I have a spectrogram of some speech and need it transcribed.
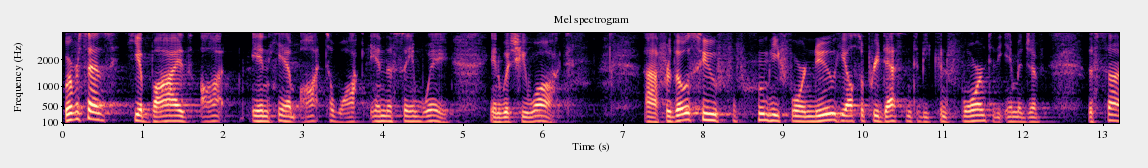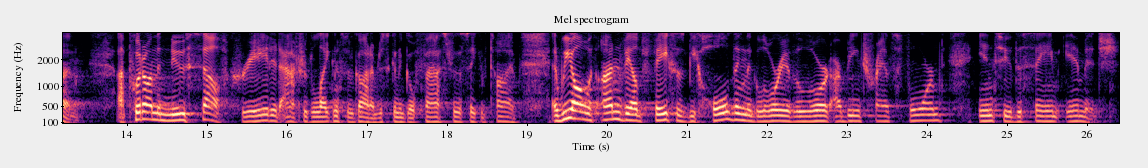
Whoever says he abides ought in him ought to walk in the same way in which he walked. Uh, for those who, whom he foreknew, he also predestined to be conformed to the image of the Son. Uh, put on the new self, created after the likeness of God. I'm just going to go fast for the sake of time. And we all, with unveiled faces, beholding the glory of the Lord, are being transformed into the same image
